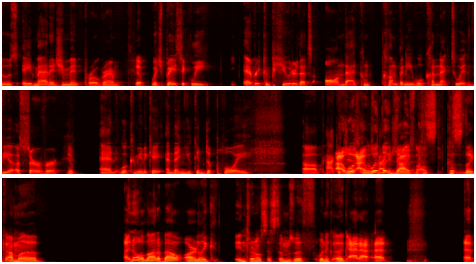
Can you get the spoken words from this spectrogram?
use a management program Yep. which basically every computer that's on that com- company will connect to it via a server Yep. and will communicate and then you can deploy uh I packages would I would like dive because like I'm a I know a lot about our like internal systems with when it like at at at, at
